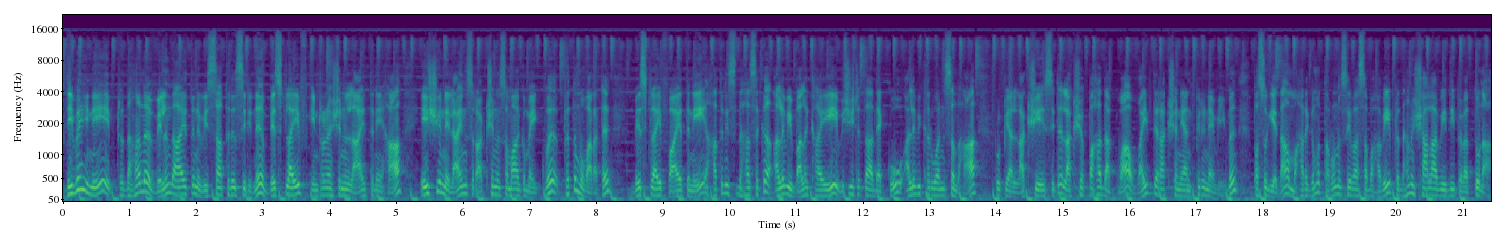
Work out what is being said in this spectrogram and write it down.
දිවයිනේ ප්‍රධාන වෙළඳ ආයතන විස් අතර සිටින බෙස්ට් ලයිෆ් ඉන්ටර්නශනල් ආයතනය හා ඒෂයන් එලයින්ස් රක්ෂණ සමාගම එක්ව ප්‍රථම වරට බෙස්ට් ලයිෆ් ආයතනයේ හතලිස් දහසක අලවි බලකායේ විශිෂ්ටතා දැක් වූ අලවිකරුවන් සඳහා රුපියල් ලක්ෂයේ සිට ලක්ෂ පහ දක්වා වෛද්‍ය රක්ෂණයන් පිරිනැමීම පසුගියදා මහරගම තරුණ සේවා සභාවේ ප්‍රධාන ශාලාවේදී පැවැත්වුණා.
